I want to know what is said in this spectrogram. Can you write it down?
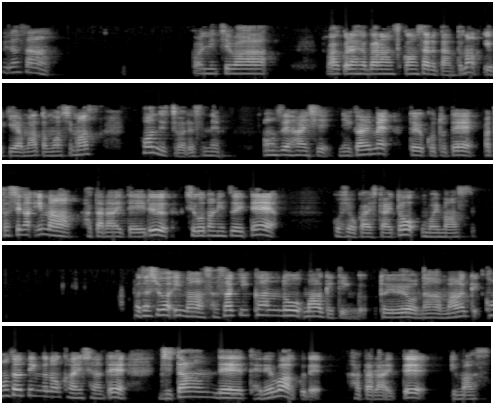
皆さん、こんにちは。ワークライフバランスコンサルタントの雪山と申します。本日はですね、音声配信2回目ということで、私が今働いている仕事についてご紹介したいと思います。私は今、佐々木感動マーケティングというようなマーケコンサルティングの会社で時短でテレワークで働いています。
